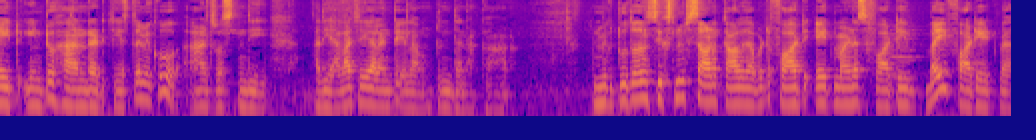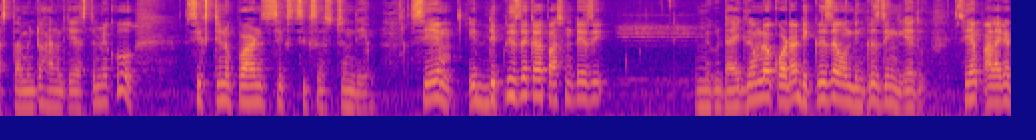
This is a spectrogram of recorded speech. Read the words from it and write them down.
eight into hundred చేస్తే మీకు ఆన్సర్ వస్తుంది. అది ఎలా చేయాలంటే ఇలా ఉంటుంది నాకు మీకు టూ థౌజండ్ సిక్స్ నుంచి సెవెన్ కావాలి కాబట్టి forty eight minus forty by forty eight వేస్తాం. ఇంటూ హండ్రెడ్ చేస్తే మీకు సిక్స్టీన్ పాయింట్ సిక్స్ సిక్స్ వస్తుంది. సేమ్ ఇది డిక్రీజే కదా పర్సంటేజ్ మీకు డయాగ్రామ్లో కూడా డిక్రీజే ఉంది ఇంక్రీజింగ్ లేదు. సేమ్ అలాగే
